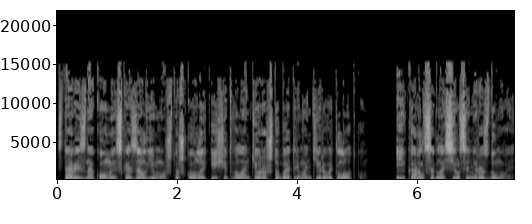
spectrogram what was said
Старый знакомый сказал ему, что школа ищет волонтера, чтобы отремонтировать лодку. И Карл согласился, не раздумывая.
